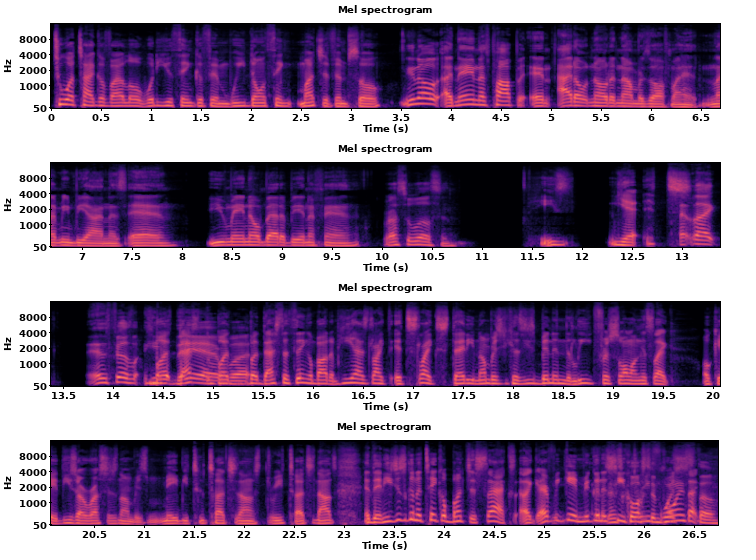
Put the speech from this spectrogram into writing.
Tua Tagovailoa, what do you think of him? We don't think much of him, so you know a name that's popping, and I don't know the numbers off my head. Let me be honest, and you may know better being a fan. Russell Wilson, he's yeah. It's like it feels like he's but that's there, but, but, but that's the thing about him. He has like it's like steady numbers because he's been in the league for so long. It's like okay, these are Russ's numbers. Maybe two touchdowns, three touchdowns, and then he's just gonna take a bunch of sacks. Like every game, you're gonna That's see three, costing four points sacks. though.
